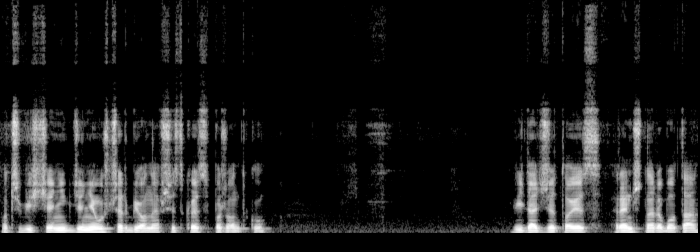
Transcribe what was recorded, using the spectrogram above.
Oczywiście nigdzie nie uszczerbione, wszystko jest w porządku. Widać, że to jest ręczna robota.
